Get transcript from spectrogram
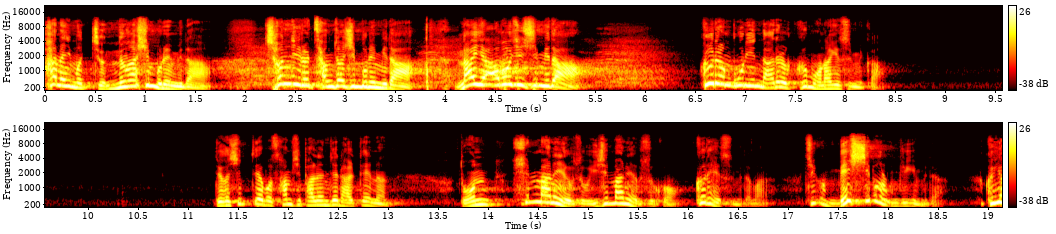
하나님은 전능하신 분입니다. 천지를 창조하신 분입니다. 나의 아버지십니다. 그런 분이 나를 그 못하겠습니까? 제가 10대 뭐 38년 전에 할 때는 돈 10만 원이 없었고 20만 원이 없었고 그래 했습니다만 지금 몇십억을 움직입니다. 그게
